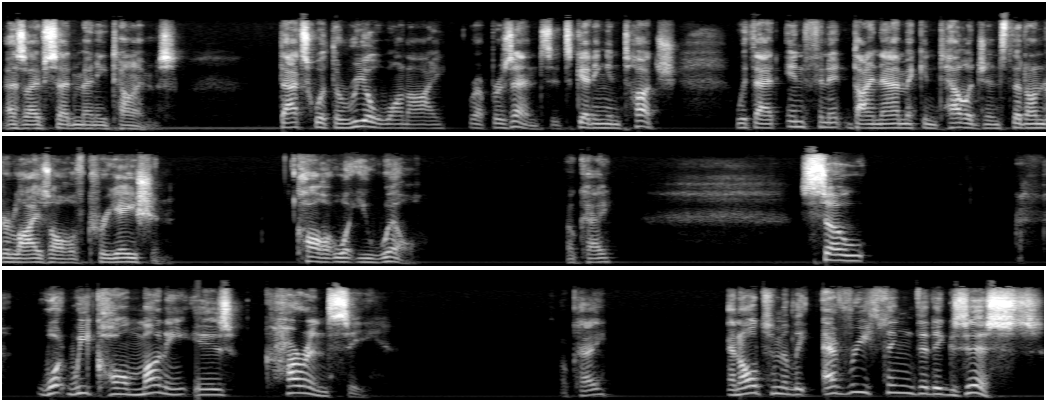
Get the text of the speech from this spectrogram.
as I've said many times. That's what the real one eye represents. It's getting in touch with that infinite dynamic intelligence that underlies all of creation. Call it what you will. Okay? So, what we call money is currency. Okay? And ultimately, everything that exists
